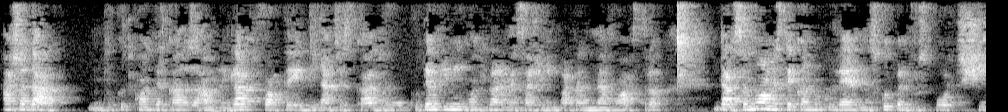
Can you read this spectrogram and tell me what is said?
Așadar, întrucât consider că am reglat foarte bine acest cadru, putem primi în continuare mesaje din partea dumneavoastră, dar să nu amestecăm lucrurile născut pentru sport și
